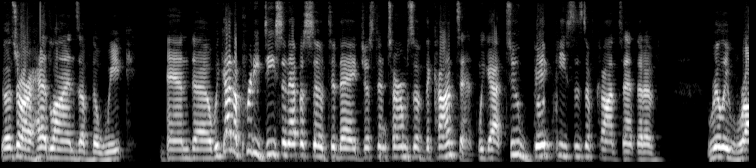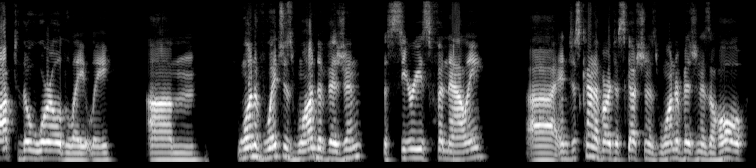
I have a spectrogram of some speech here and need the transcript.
Those are our headlines of the week. And uh, we got a pretty decent episode today, just in terms of the content. We got two big pieces of content that have really rocked the world lately. Um, one of which is WandaVision, the series finale, uh, and just kind of our discussion as WandaVision as a whole.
